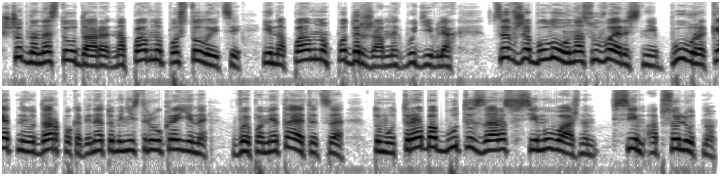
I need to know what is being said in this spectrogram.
щоб нанести удари, напевно, по столиці і напевно по державних будівлях. Це вже було у нас у вересні. Був ракетний удар по кабінету міністрів України. Ви пам'ятаєте це? Тому треба бути зараз всім уважним, всім абсолютно.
